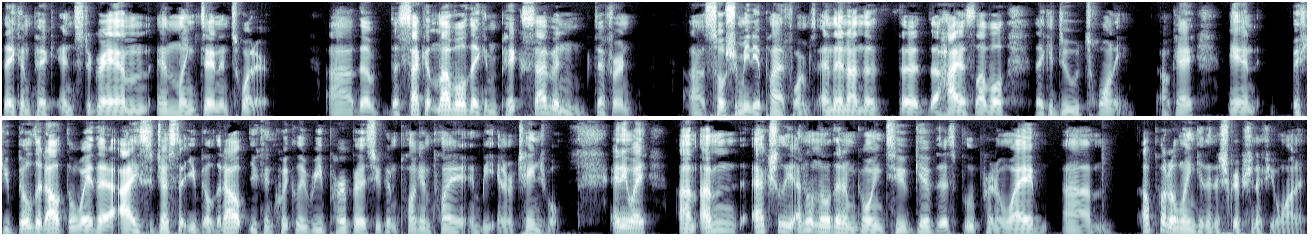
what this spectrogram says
they can pick Instagram and LinkedIn and Twitter. Uh, the the second level, they can pick seven different uh, social media platforms, and then on the, the the highest level, they could do twenty. Okay, and if you build it out the way that I suggest that you build it out, you can quickly repurpose, you can plug and play and be interchangeable. Anyway, um, I'm actually, I don't know that I'm going to give this blueprint away. Um, I'll put a link in the description if you want it.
